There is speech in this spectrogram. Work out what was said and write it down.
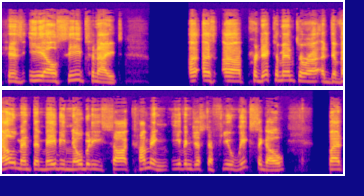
his ELC tonight, a, a, predicament or a, a development that maybe nobody saw coming even just a few weeks ago. But,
